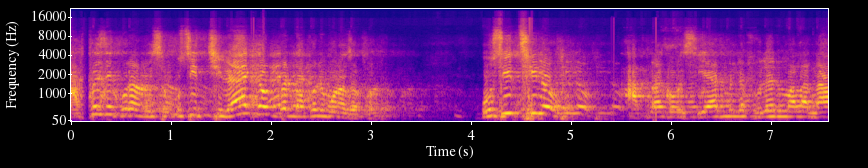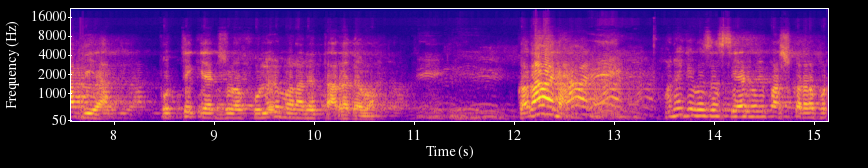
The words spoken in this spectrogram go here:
হাফেজে কোরআন হয়েছে উচিত ছিল উঠবেন না, এখনই মোনাজাত করবে উচিত ছিল, আপনাকে ওই চেয়ারম্যানে ফুলের মালা না দিয়া প্রত্যেকে এক জোড়া ফুলের মালারে তারা দেওয়া। কথা হয় না? অনেকে বেশি চেয়ারম্যান পাস করার পর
